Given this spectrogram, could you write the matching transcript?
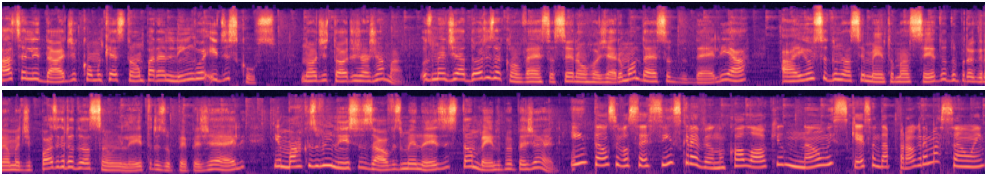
Racialidade como questão para língua e discurso, no auditório Jorge Amado. Os mediadores da conversa serão Rogério Modesto, do DLA, Ailson do Nascimento Macedo, do Programa de Pós-Graduação em Letras, o PPGL, e Marcos Vinícius Alves Menezes, também do PPGL. Então, se você se inscreveu no colóquio, não esqueça da programação, hein?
